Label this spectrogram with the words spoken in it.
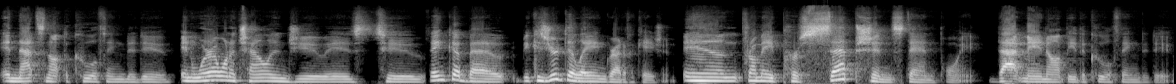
and that's not the cool thing to do. And where I want to challenge you is to think about, because you're delaying gratification. And from a perception standpoint, that may not be the cool thing to do.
